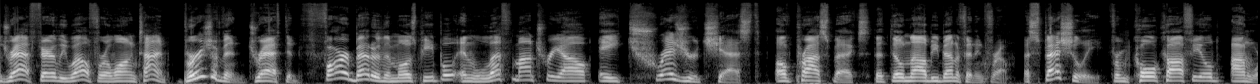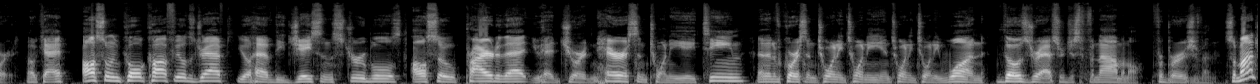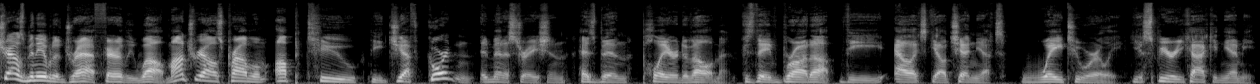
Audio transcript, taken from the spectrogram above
draft fairly well for a long time. Bergevin drafted far better than most people and left Montreal a treasure chest best of prospects that they'll now be benefiting from, especially from Cole Caufield onward. Okay. Also in Cole Caufield's draft, you'll have the Jason Strubles. Also, prior to that, you had Jordan Harris in 2018. And then, of course, in 2020 and 2021, those drafts are just phenomenal for Bergevin. So Montreal's been able to draft fairly well. Montreal's problem up to the Jeff Gorton administration has been player development because they've brought up the Alex Galchenyuks way too early. Jesperi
